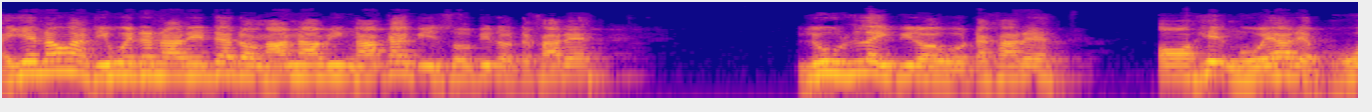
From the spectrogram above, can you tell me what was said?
အရင်တော့ကဒီဝေဒနာတွေတက်တော့ငါနာပြီးငါကြိုက်ပြီဆိုပြီးတော့တခါတည်းလူလှိပ်ပြီးတော့ကိုတခါတည်းအော်ဟစ်ငိုရတဲ့ဘဝ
